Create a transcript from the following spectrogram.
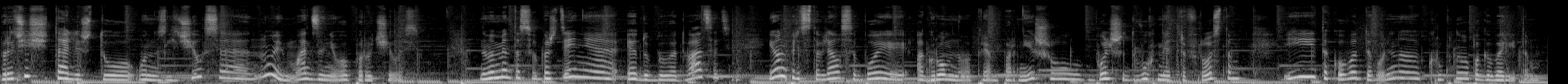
Врачи считали, что он излечился, ну и мать за него поручилась. На момент освобождения Эду было 20, и он представлял собой огромного прям парнишу, больше двух метров ростом и такого довольно крупного по габаритам.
